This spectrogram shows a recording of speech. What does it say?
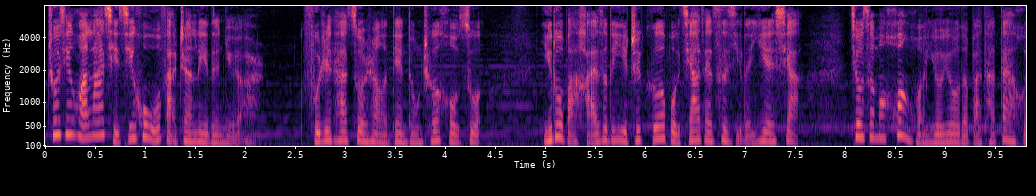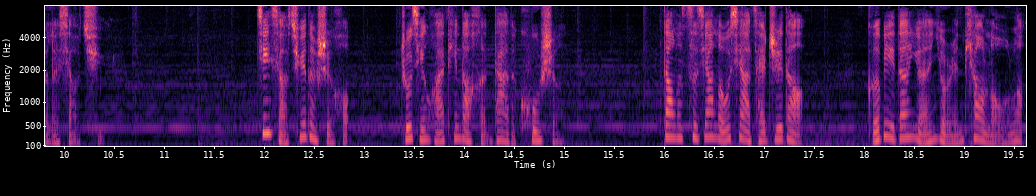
朱清华拉起几乎无法站立的女儿，扶着她坐上了电动车后座，一路把孩子的一只胳膊夹在自己的腋下，就这么晃晃悠悠地把她带回了小区。进小区的时候，朱清华听到很大的哭声，到了自家楼下才知道，隔壁单元有人跳楼了。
